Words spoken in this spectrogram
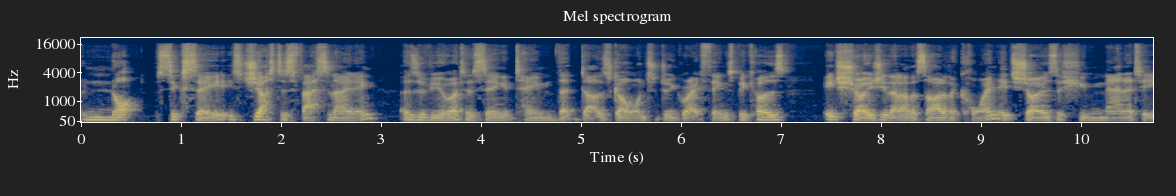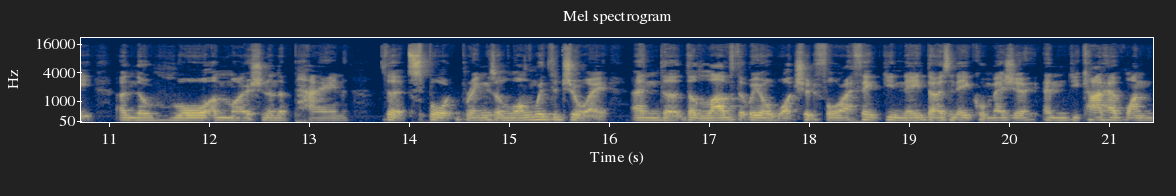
not succeed is just as fascinating as a viewer to seeing a team that does go on to do great things because it shows you that other side of the coin. It shows the humanity and the raw emotion and the pain that sport brings along with the joy and the the love that we all watch it for. I think you need those in equal measure, and you can't have one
